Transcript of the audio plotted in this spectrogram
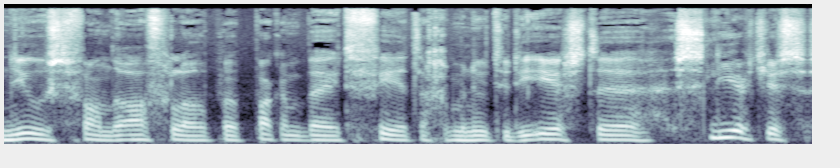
Nieuws van de afgelopen pak een beet 40 minuten. Die eerste sliertjes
